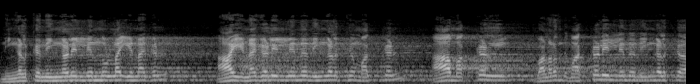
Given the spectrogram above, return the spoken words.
നിങ്ങൾക്ക് നിങ്ങളിൽ നിന്നുള്ള ഇണകൾ ആ ഇണകളിൽ നിന്ന് നിങ്ങൾക്ക് മക്കൾ ആ മക്കൾ വളർന്ന് മക്കളിൽ നിന്ന് നിങ്ങൾക്ക്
